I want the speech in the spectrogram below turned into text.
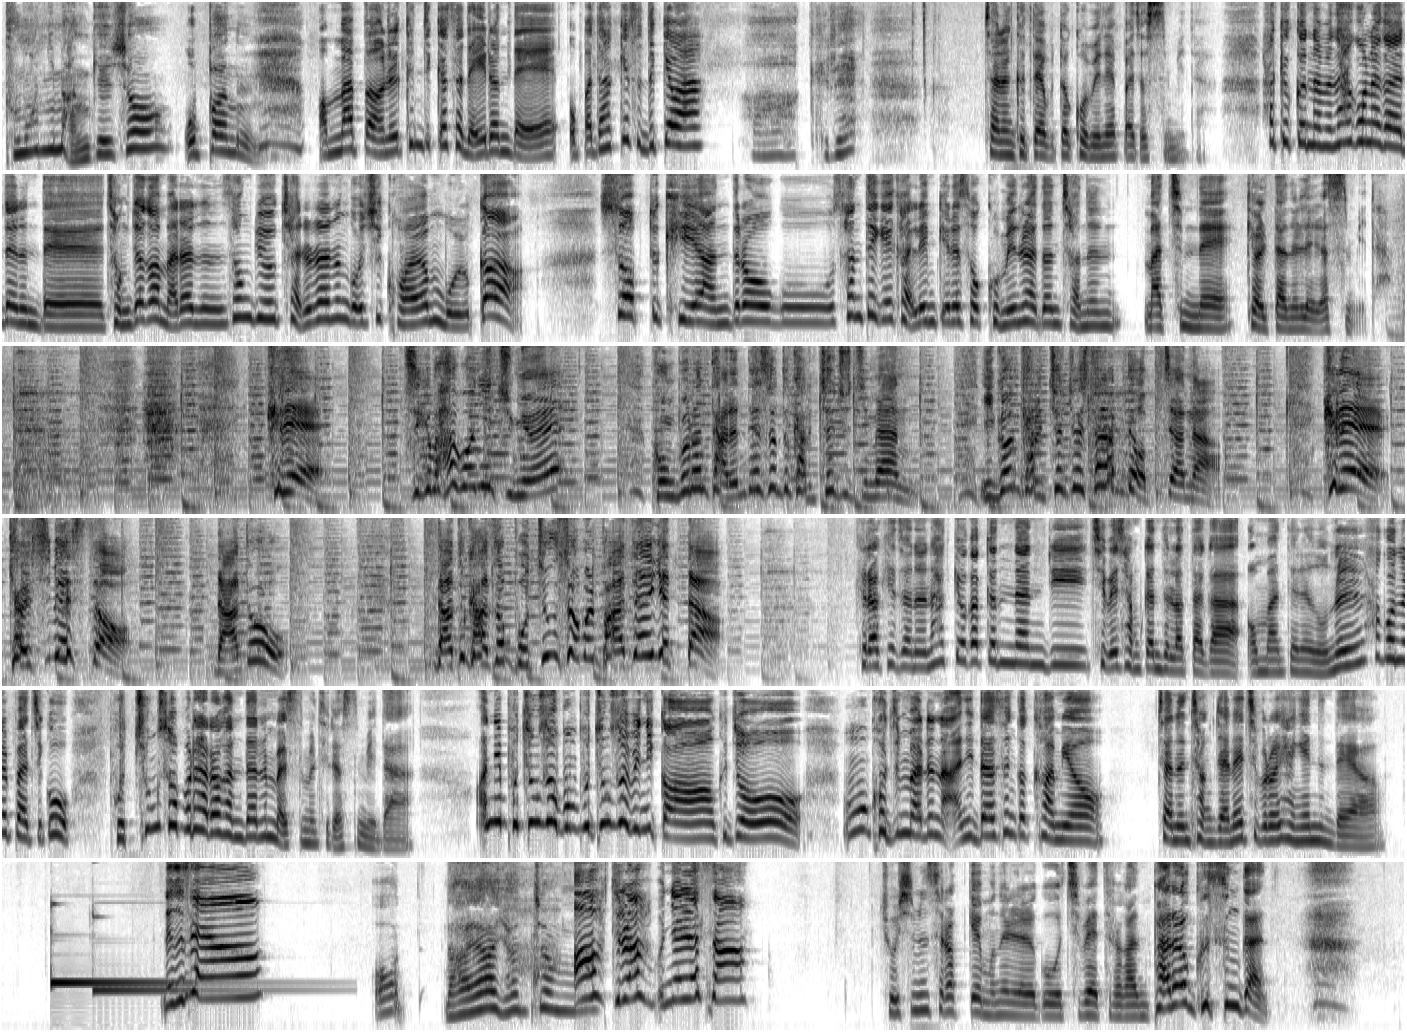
부모님 안 계셔? 오빠는? 엄마 아빠 오늘 큰집 가서 내일 온대. 오빠도 학교에서 늦게 와. 아 그래? 저는 그때부터 고민에 빠졌습니다. 학교 끝나면 학원에 가야 되는데 정자가 말하는 성교육 자료라는 것이 과연 뭘까? 수업도 귀에 안 들어오고 선택의 갈림길에서 고민을 하던 저는 마침내 결단을 내렸습니다. 그래 지금 학원이 중요해? 공부는 다른 데서도 가르쳐 주지만 이건 가르쳐 줄 사람도 없잖아 그래 결심했어 나도 나도 가서 보충 수업을 받아야겠다 그렇게 저는 학교가 끝난 뒤 집에 잠깐 들렀다가 엄마한테는 오늘 학원을 빠지고 보충 수업을 하러 간다는 말씀을 드렸습니다. 아니 보충 수업은 보충 수업이니까 그죠? 어, 거짓말은 아니다 생각하며 저는 정전의 집으로 향했는데요. 누구세요? 어 나야 현정이 어 들어와 문 열렸어. 조심스럽게 문을 열고 집에 들어간 바로 그 순간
